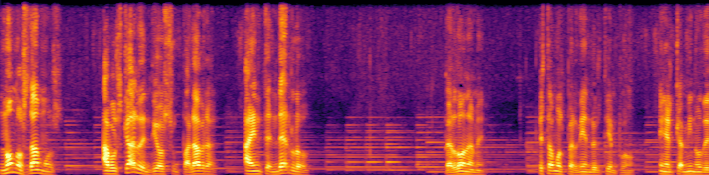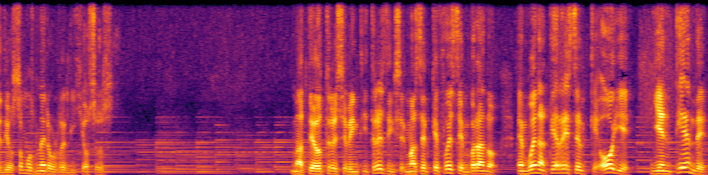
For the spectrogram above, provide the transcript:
no nos damos a buscar en Dios su palabra, a entenderlo, perdóname, estamos perdiendo el tiempo en el camino de Dios. Somos meros religiosos. Mateo 13, 23 dice, mas el que fue sembrado en buena tierra es el que oye y entiende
